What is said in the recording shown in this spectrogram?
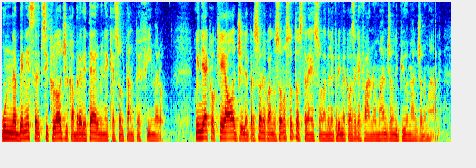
un benessere psicologico a breve termine che è soltanto effimero. Quindi ecco che oggi le persone quando sono sotto stress una delle prime cose che fanno mangiano di più e mangiano male.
